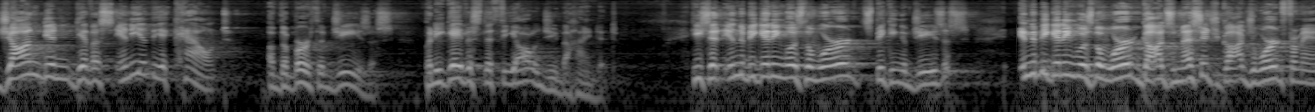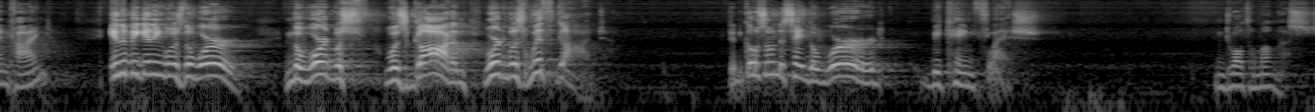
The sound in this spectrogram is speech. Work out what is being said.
John didn't give us any of the account of the birth of Jesus, but he gave us the theology behind it. He said, In the beginning was the Word, speaking of Jesus. In the beginning was the Word, God's message, God's word for mankind. In the beginning was the Word, and the Word was, was God, and the Word was with God. Then he goes on to say, The Word became flesh and dwelt among us.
